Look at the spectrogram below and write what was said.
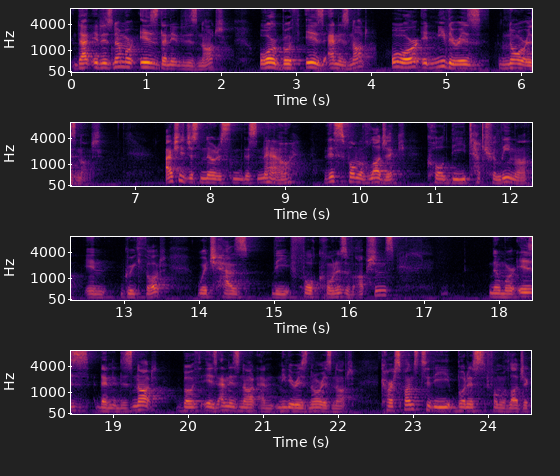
that it is no more is than it is not, or both is and is not, or it neither is nor is not. I actually just noticed this now. This form of logic, called the tetralemma in Greek thought, which has the four corners of options, no more is than it is not, both is and is not, and neither is nor is not, corresponds to the Buddhist form of logic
